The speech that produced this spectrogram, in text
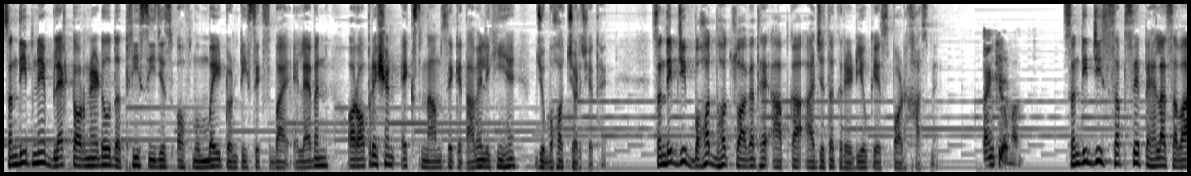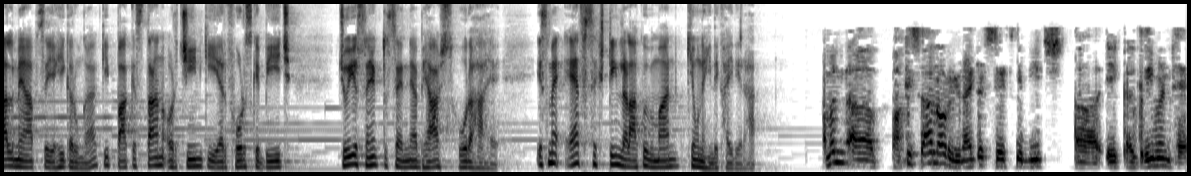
संदीप ने Black Tornado the three sieges of Mumbai 26 by 11 और ऑपरेशन एक्स नाम से किताबें लिखी हैं जो बहुत चर्चित हैं। संदीप जी बहुत बहुत स्वागत है आपका आज तक रेडियो के इस पॉडकास्ट में। थैंक यू अमन संदीप जी सबसे पहला सवाल मैं आपसे यही करूँगा कि पाकिस्तान और चीन की एयरफोर्स के बीच जो ये संयुक्त सैन्याभ्यास हो रहा है इसमें एफ़ सिक्सटीन लड़ाकू विमान क्यों नहीं दिखाई दे रहा? अमन पाकिस्तान और यूनाइटेड स्टेट्स के बीच एक अग्रीमेंट है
